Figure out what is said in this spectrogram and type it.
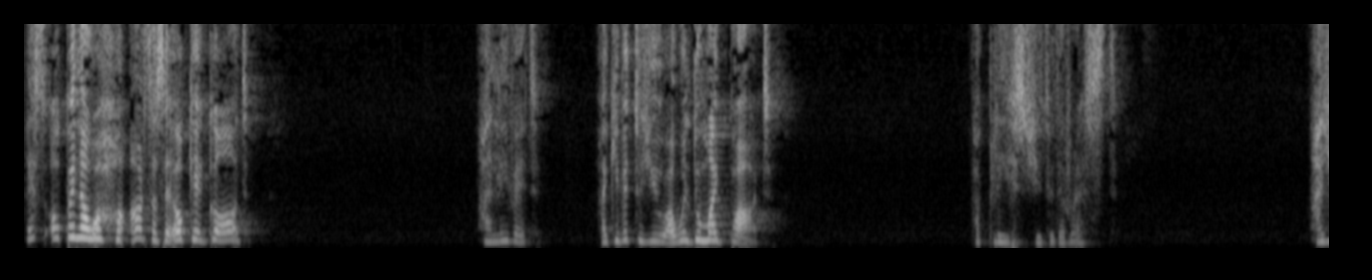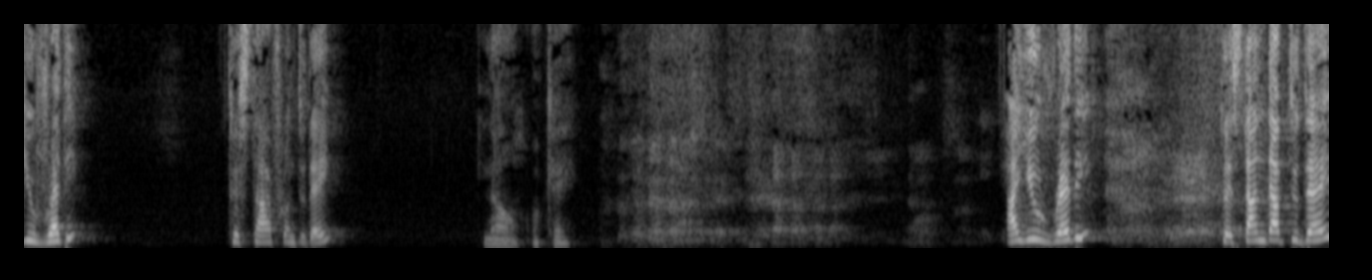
Let's open our hearts and say, okay, God, I leave it. I give it to you. I will do my part. But please, you do the rest. Are you ready to start from today? No. Okay. Are you ready to stand up today?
